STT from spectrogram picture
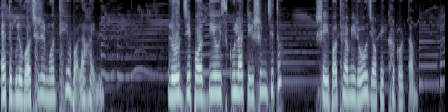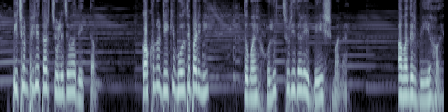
এতগুলো বছরের মধ্যেও বলা হয়নি। রোজ যে পথ দিয়ে স্কুল আর টিউশন যেত, সেই পথে আমি রোজ অপেক্ষা করতাম। পিছন ফিরে তার চলে যাওয়া দেখতাম। কখনো ডেকে বলতে পারিনি তোমায় হলুদ চুড়িদারে বেশ মানায়। আমাদের বিয়ে হয়।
